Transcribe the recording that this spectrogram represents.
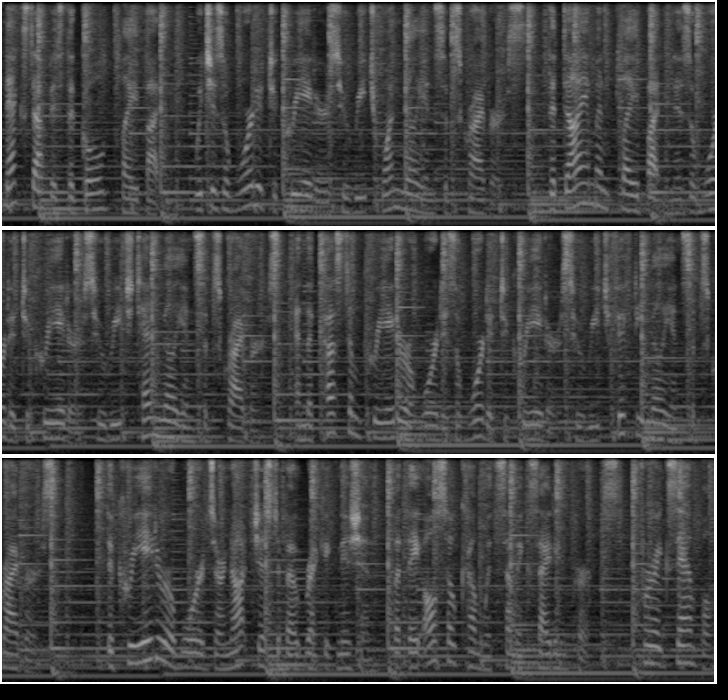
Next up is the Gold Play button, which is awarded to creators who reach 1 million subscribers. The Diamond Play button is awarded to creators who reach 10 million subscribers, and the Custom Creator Award is awarded to creators who reach 50 million subscribers. The Creator Awards are not just about recognition, but they also come with some exciting perks. For example,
